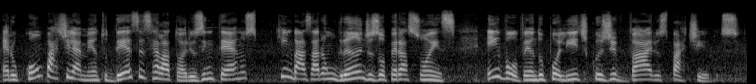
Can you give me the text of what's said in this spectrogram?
era o compartilhamento desses relatórios internos que embasaram grandes operações, envolvendo políticos de vários partidos.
